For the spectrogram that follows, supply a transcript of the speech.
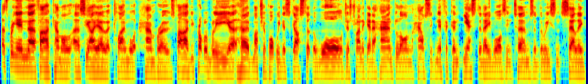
Let's bring in uh, Fahad Kamal, uh, CIO at Kleinwort Hambros. Fahad, you probably uh, heard much of what we discussed at the wall, just trying to get a handle on how significant yesterday was in terms of the recent selling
